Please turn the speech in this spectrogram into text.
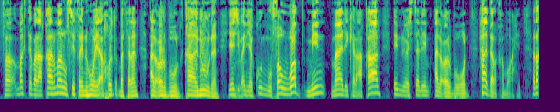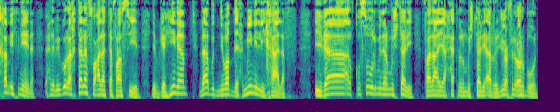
فمكتب العقار ما له صفة أنه هو يأخذ مثلا العربون قانونا. يجب أن يكون مفوض من مالك العقار أنه يستلم العربون. هذا رقم واحد. رقم اثنين إحنا بنقول اختلفوا على تفاصيل. يبقى هنا لابد نوضح مين اللي خالف. إذا القصور من المشتري فلا يحق للمشتري الرجوع في العربون.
